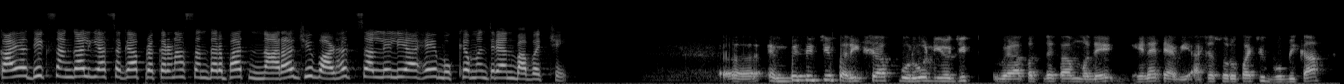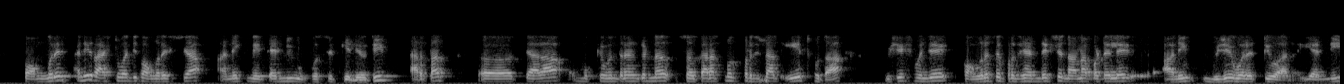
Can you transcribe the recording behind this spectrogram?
काय अधिक सांगाल या सगळ्या प्रकरणासंदर्भात? नाराजी वाढत चाललेली आहे मुख्यमंत्र्यांबाबतची. एमपीसीची परीक्षा पूर्वनियोजित वेळापत्रकामध्ये घेण्यात यावी अशा स्वरूपाची भूमिका काँग्रेस आणि राष्ट्रवादी काँग्रेसच्या अनेक नेत्यांनी उपस्थित केली होती. अर्थात त्याला मुख्यमंत्र्यांकडनं सकारात्मक प्रतिसाद येत होता. विशेष म्हणजे काँग्रेसचे प्रदेशाध्यक्ष नाना पटेले आणि विजय वडेट्टीवार यांनी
